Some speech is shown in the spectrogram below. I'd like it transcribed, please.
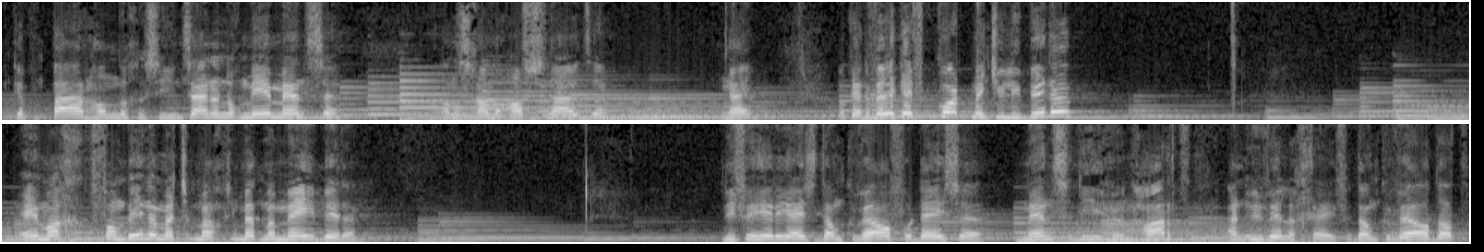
Ik heb een paar handen gezien. Zijn er nog meer mensen? Anders gaan we afsluiten. Nee? Oké, dan wil ik even kort met jullie bidden. En je mag van binnen met, mag met me meebidden. Lieve Heer Jezus, dank u wel voor deze mensen die hun hart aan u willen geven. Dank u wel dat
